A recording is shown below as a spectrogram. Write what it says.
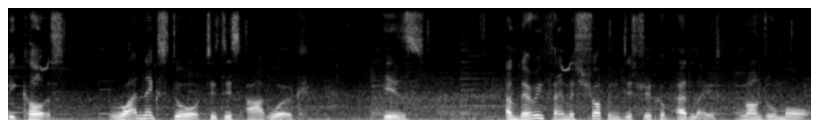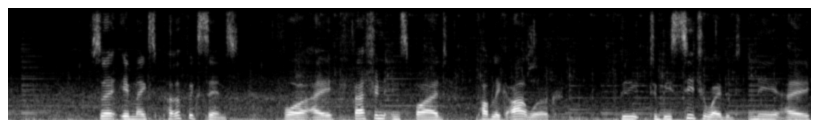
Because right next door to this artwork is a very famous shopping district of Adelaide, Rundle Mall. So it makes perfect sense for a fashion inspired public artwork be, to be situated near a,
